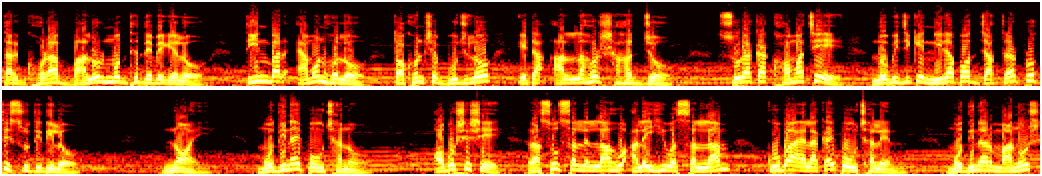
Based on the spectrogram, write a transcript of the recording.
তার ঘোড়া বালুর মধ্যে দেবে গেল। তিনবার এমন হলো, তখন সে বুঝল, এটা আল্লাহর সাহায্য। সুরাকা ক্ষমা চেয়ে নবীজিকে নিরাপদ যাত্রার প্রতিশ্রুতি দিল। নয়, মদিনায় পৌঁছানো। অবশেষে রাসূল সাল্লাল্লাহু আলাইহি ওয়াসাল্লাম কুবা এলাকায় পৌঁছালেন। মদিনার মানুষ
